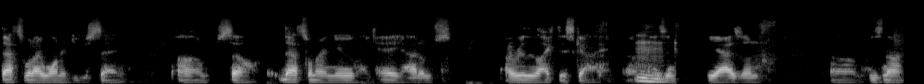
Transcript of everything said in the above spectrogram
That's what I wanted you to say." Um, so that's when I knew, like, "Hey, Adams, I really like this guy. Um, His enthusiasm. Um, he's not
